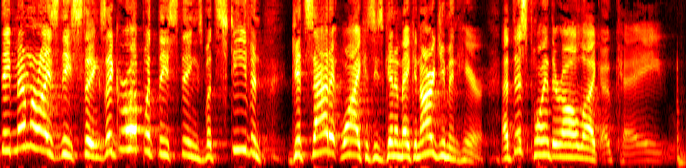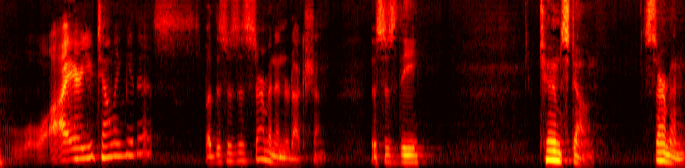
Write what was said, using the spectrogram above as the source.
They memorize these things. They grew up with these things. But Stephen gets at it. Why? Because he's going to make an argument here. At this point, they're all like, okay, why are you telling me this? But this is his sermon introduction. This is the tombstone sermon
